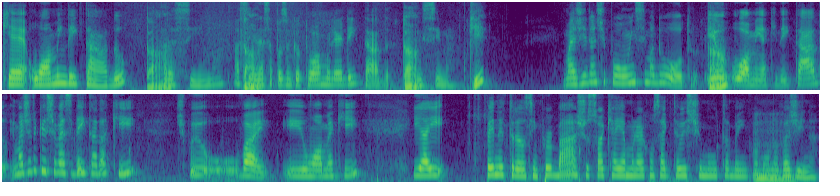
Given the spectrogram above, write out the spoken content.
que é o homem deitado Tá. pra cima. Assim, Tá. nessa posição que eu tô, a mulher deitada Tá. em cima. Que? Imagina, tipo, um em cima do outro. Tá. Eu, o homem aqui deitado. Imagina que ele estivesse deitado aqui, tipo, vai, e um homem aqui. E aí, penetrando assim por baixo, só que aí a mulher consegue ter o estímulo também com a Uhum. mão na vagina.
